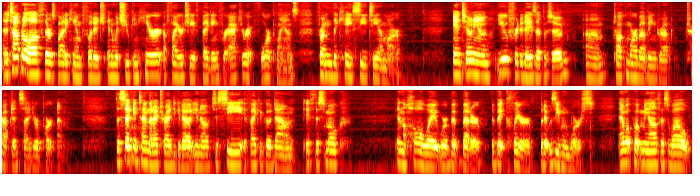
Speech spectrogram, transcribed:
And to top it all off, there was body cam footage in which you can hear a fire chief begging for accurate floor plans from the KCTMR. Antonio, you for today's episode, um, talk more about being trapped trapped inside your apartment. The second time that I tried to get out, you know, to see if I could go down, if the smoke in the hallway were a bit better, a bit clearer, but it was even worse. And what put me off as well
